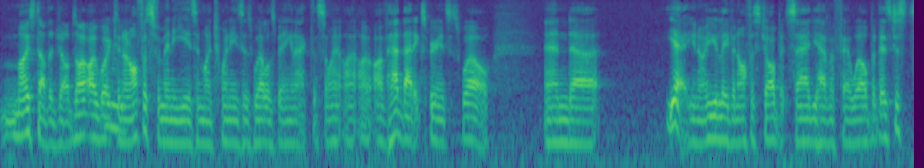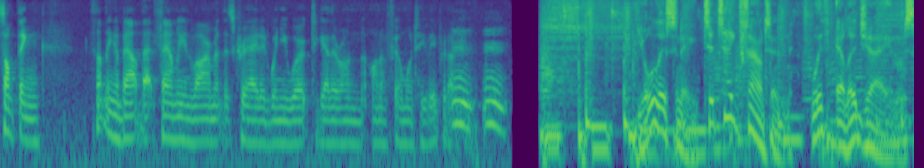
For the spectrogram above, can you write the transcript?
most other jobs, I, I worked in an office for many years in my twenties, as well as being an actor. So I, I, I've had that experience as well. And uh, yeah, you know, you leave an office job, it's sad, you have a farewell, but there's just something, something about that family environment that's created when you work together on, on a film or TV production. You're listening to Take Fountain with Ella James.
